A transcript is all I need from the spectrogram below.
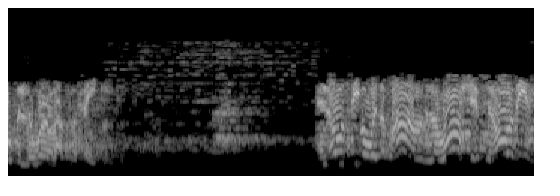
opened the world up for Satan. And those people with the bombs and the warships and all of these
